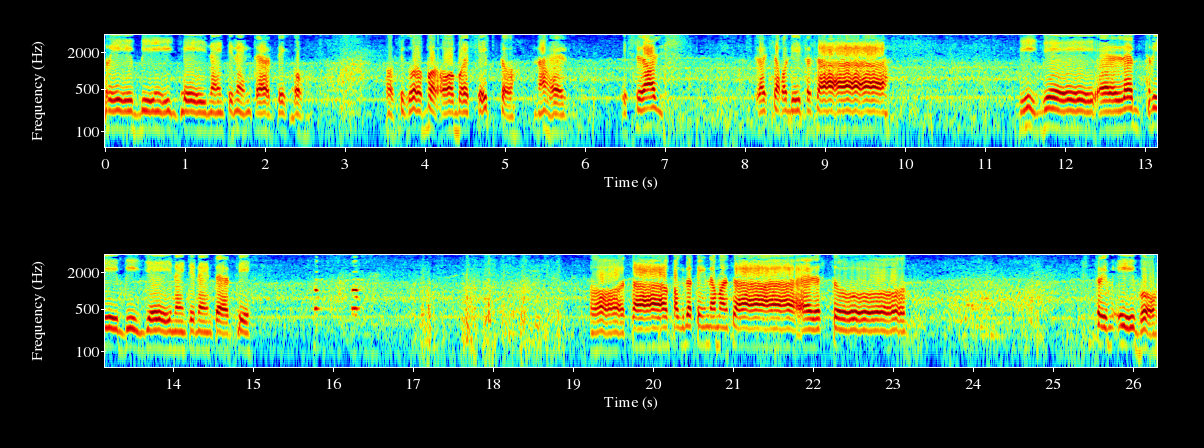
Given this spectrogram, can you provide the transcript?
3 BJ 9930 ko. O siguro for oval shape to na head is large large ako dito sa BJ Lev 3 BJ 9930 so sa pagdating naman sa LS2 Stream Evo.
